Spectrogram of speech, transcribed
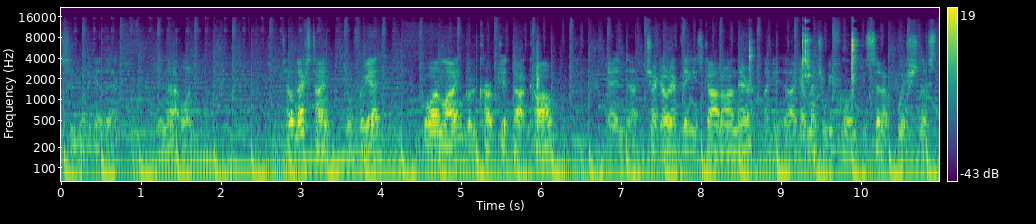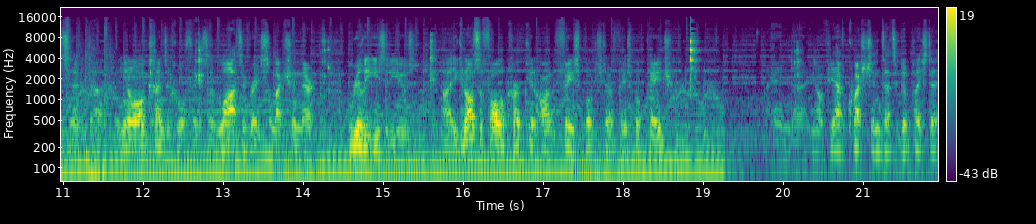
see what I get that in that one. Until next time, don't forget, go online, go to carpkit.com, and uh, check out everything he's got on there. Like, like I mentioned before, you can set up wish lists and uh, you know all kinds of cool things. There's lots of great selection there. Really easy to use. Uh, you can also follow Carpkit on Facebook. He's got a Facebook page. And uh, you know if you have questions, that's a good place to,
